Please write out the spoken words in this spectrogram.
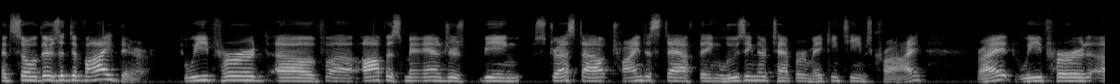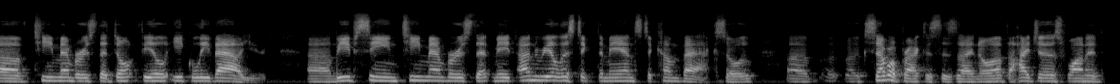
And so there's a divide there. We've heard of uh, office managers being stressed out, trying to staff things, losing their temper, making teams cry, right? We've heard of team members that don't feel equally valued. Uh, we've seen team members that made unrealistic demands to come back. So uh, uh, several practices that I know of, the hygienist wanted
